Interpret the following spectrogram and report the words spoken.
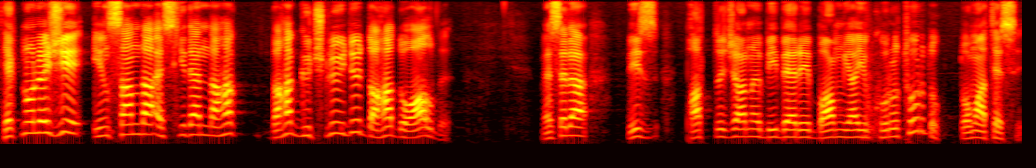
Teknoloji insanda eskiden daha daha güçlüydü, daha doğaldı. Mesela biz patlıcanı, biberi, bamyayı kuruturduk, domatesi.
